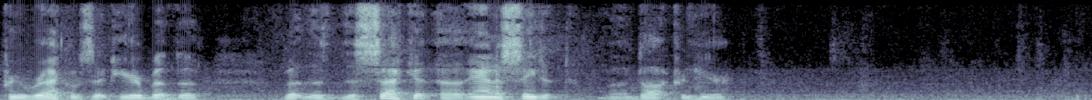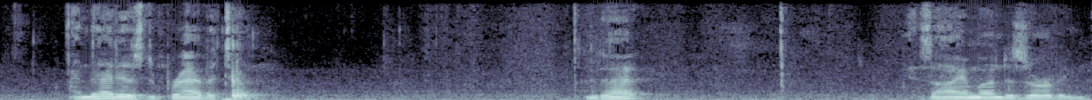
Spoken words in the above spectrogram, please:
prerequisite here, but the, but the, the second uh, antecedent uh, doctrine here. And that is depravity. And that as I am undeserving.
